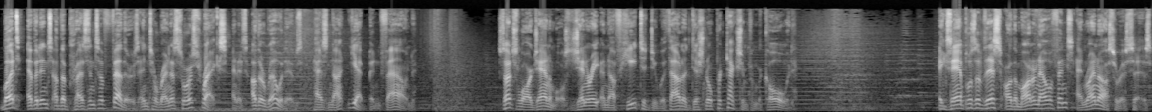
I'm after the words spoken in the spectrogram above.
But evidence of the presence of feathers in Tyrannosaurus rex and its other relatives has not yet been found. Such large animals generate enough heat to do without additional protection from the cold. Examples of this are the modern elephants and rhinoceroses,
